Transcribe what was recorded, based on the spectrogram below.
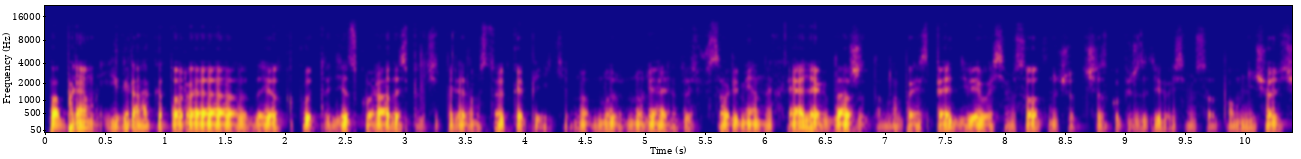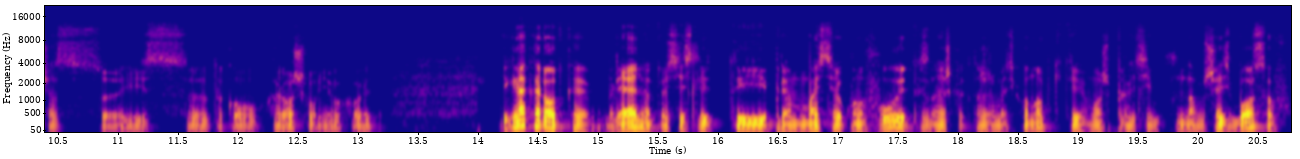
прям игра, которая дает какую-то детскую радость, при, при этом стоит копейки. Ну, ну, ну, реально, то есть в современных реалиях даже там на PS5 2800, ну что ты сейчас купишь за 2800? По-моему, ничего сейчас из такого хорошего не выходит. Игра короткая, реально. То есть, если ты прям мастер кунг-фу, и ты знаешь, как нажимать кнопки, ты можешь пройти ну, там 6 боссов,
